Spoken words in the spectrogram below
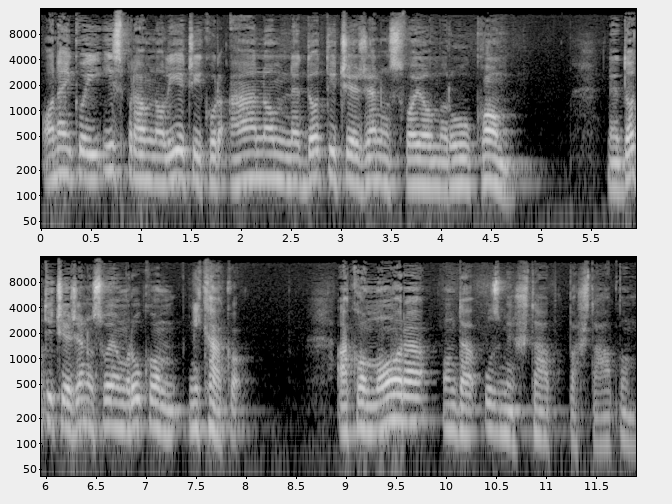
Onaj koji ispravno liječi Kur'anom ne dotiče ženu svojom rukom. Ne dotiče ženu svojom rukom nikako. Ako mora, onda uzme štap pa štapom.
